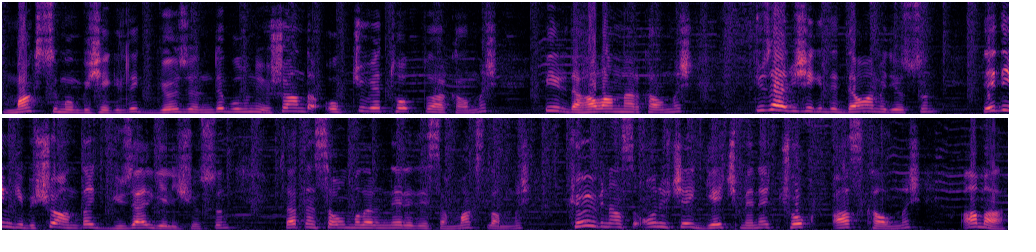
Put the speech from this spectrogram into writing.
maksimum bir şekilde göz önünde bulunuyor. Şu anda okçu ve toplar kalmış. Bir de havanlar kalmış. Güzel bir şekilde devam ediyorsun. Dediğim gibi şu anda güzel gelişiyorsun. Zaten savunmaların neredeyse maxlanmış. Köy binası 13'e geçmene çok az kalmış. Ama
